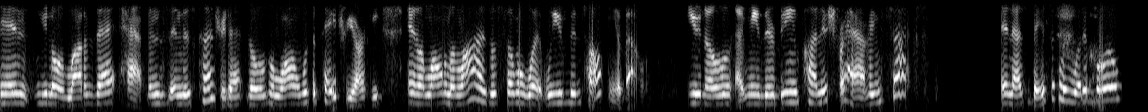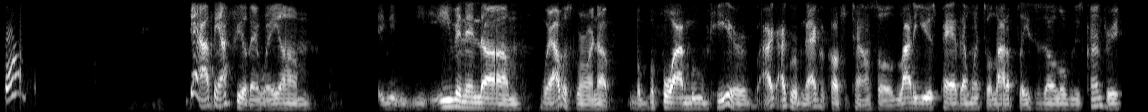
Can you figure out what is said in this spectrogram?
And you know, a lot of that happens in this country. That goes along with the patriarchy and along the lines of some of what we've been talking about. You know, I mean, they're being punished for having sex, and that's basically what it boils down to. Yeah, I think I feel that way. Um, even in um where I was growing up, but before I moved here, I, I grew up in an agricultural town. So a lot of years passed. I went to a lot of places all over this country,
